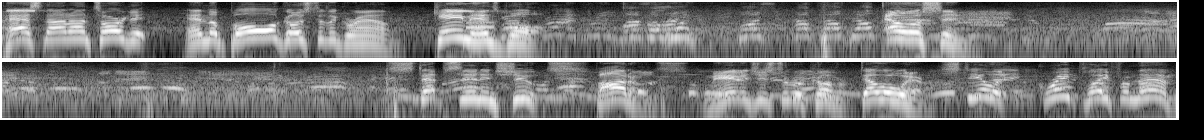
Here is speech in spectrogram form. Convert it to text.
Pass not on target, and the ball goes to the ground. Game hens ball. Ellison. Steps in and shoots. Bottoms. Manages to recover. Delaware. Steal it. Great play from them.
